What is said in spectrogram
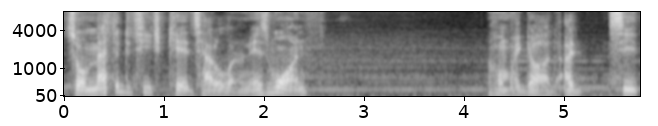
So a method to teach kids how to learn is one. Oh my god, I see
